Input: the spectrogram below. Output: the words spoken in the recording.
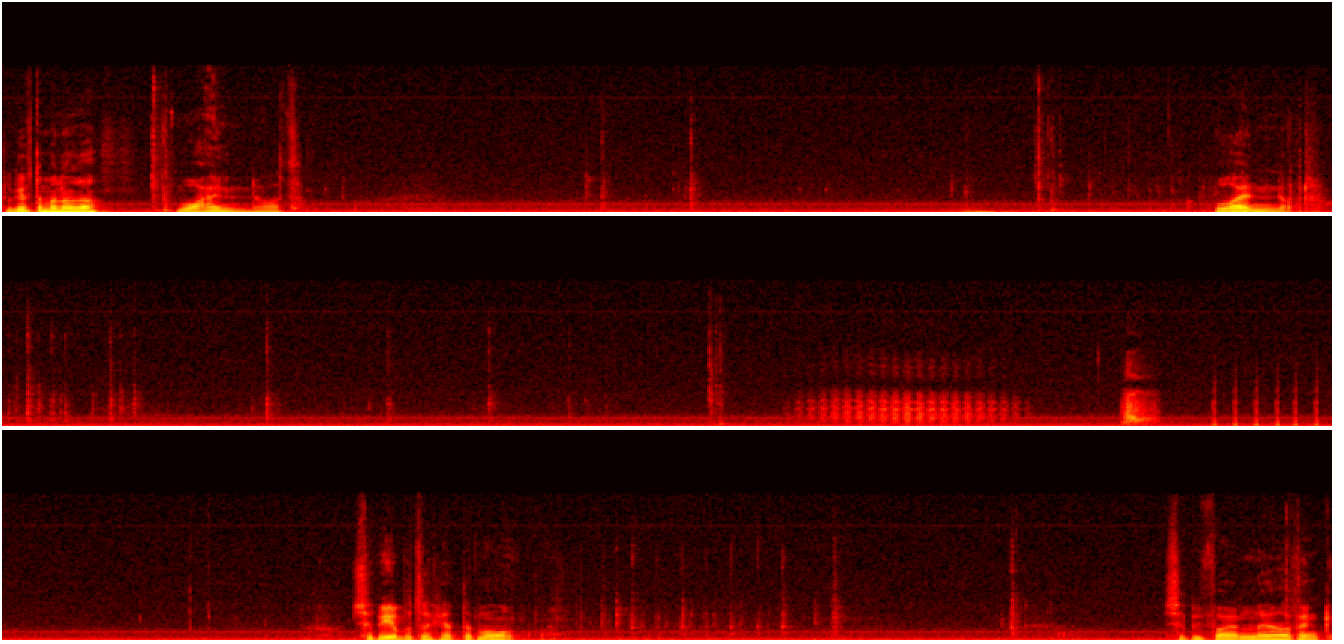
To give them another? Why not? Why not? Should be able to hit them all. Should be fine now, I think.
